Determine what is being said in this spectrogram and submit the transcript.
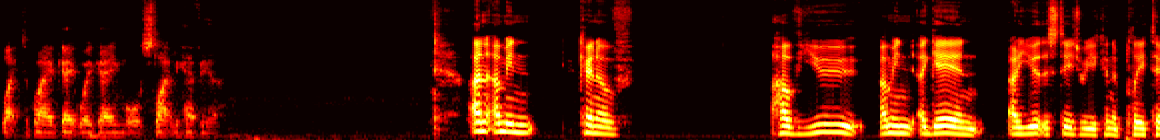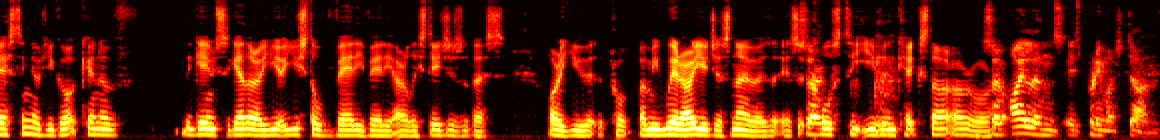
like to play a gateway game or slightly heavier. And I mean, kind of, have you? I mean, again, are you at the stage where you kind of play testing? Have you got kind of the games together? Are you are you still very very early stages of this, or are you at the pro? I mean, where are you just now? Is it is it So- close to even Kickstarter or? So Islands is pretty much done.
